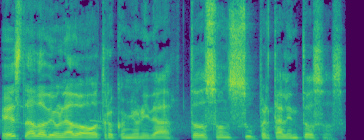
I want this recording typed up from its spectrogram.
He estado de un lado a otro con mi unidad. Todos son súper talentosos.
